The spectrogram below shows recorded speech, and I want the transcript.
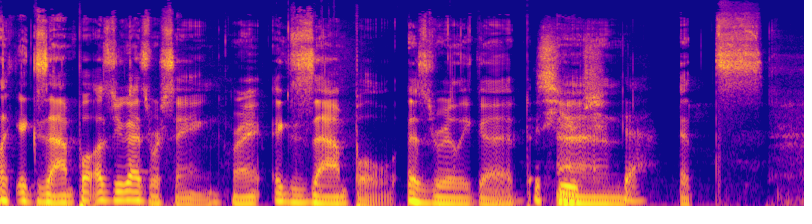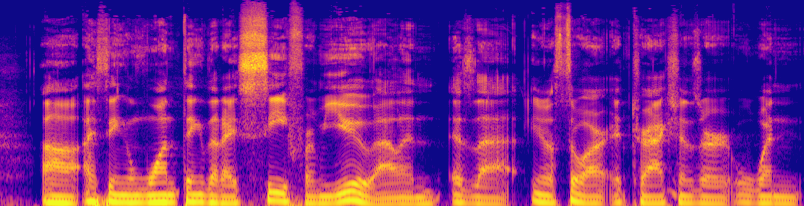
like example as you guys were saying, right? Example is really good. It's huge, And yeah. It's uh, I think one thing that I see from you, Alan, is that you know through our interactions or when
